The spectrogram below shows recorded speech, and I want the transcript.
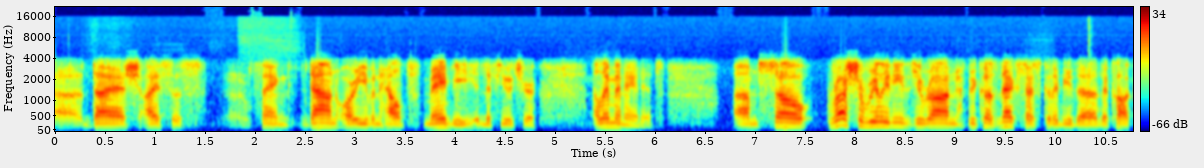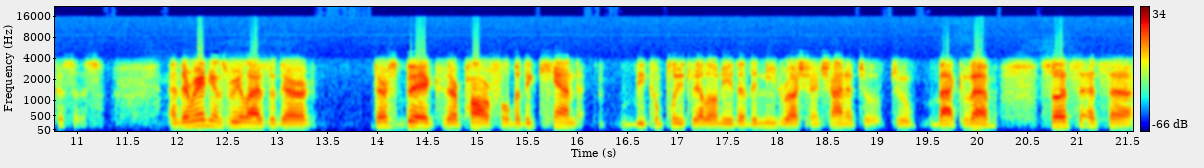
uh, Daesh, ISIS uh, thing down, or even help maybe in the future eliminate it. Um, so Russia really needs Iran because next there's going to be the, the Caucasus. And the Iranians realize that they're they're big, they're powerful, but they can't be completely alone either. They need Russia and China to to back them. So it's it's a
